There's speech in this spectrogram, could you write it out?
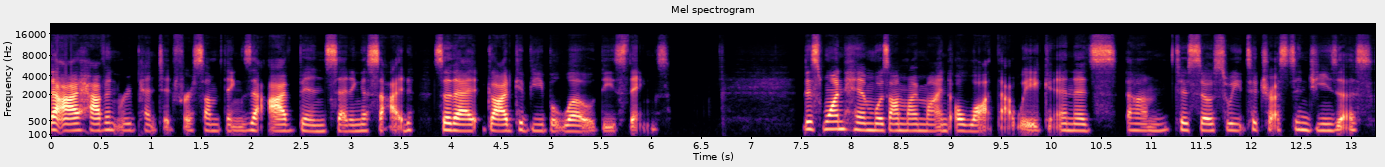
that I haven't repented for some things that I've been setting aside so that God could be below these things this one hymn was on my mind a lot that week, and it's um, just so sweet to trust in Jesus.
